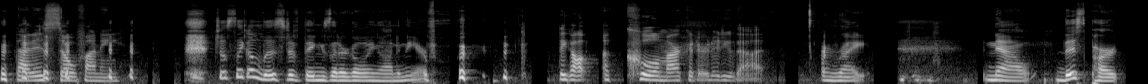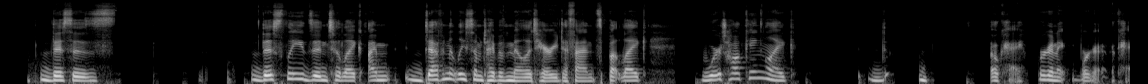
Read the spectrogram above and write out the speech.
that is so funny. just like a list of things that are going on in the airport They got a cool marketer to do that. right. Now this part this is this leads into like i'm definitely some type of military defense but like we're talking like okay we're gonna we're gonna okay.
